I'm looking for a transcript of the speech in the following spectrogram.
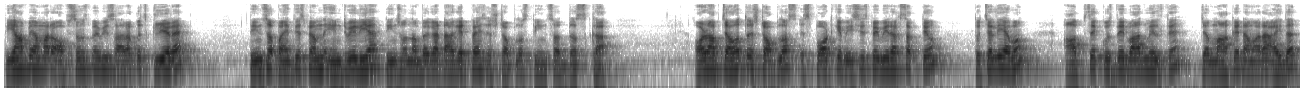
तो यहाँ पे हमारा ऑप्शंस में भी सारा कुछ क्लियर है। 335 पे हमने एंट्री लिया 390 का टारगेट प्राइस स्टॉप लॉस 310 का। और आप चाहो तो स्टॉप लॉस स्पॉट के बेसिस पे भी रख सकते हो। तो चलिए अब हम आपसे कुछ देर बाद मिलते हैं, जब मार्केट हमारा इधर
